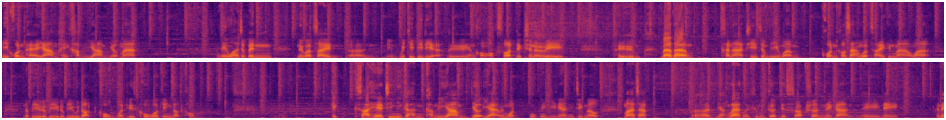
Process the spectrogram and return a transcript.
มีคนพยายามให้คำนิยามเยอะมาก ไม่ว่าจะเป็นในเว็บไซต์อย่าง Wikipedia หรืออย่างของ Oxford Dictionary หรือแม้แต่ขนาดที่จะมีว่าคนเขาสร้างเว็บไซต์ขึ้นมาว่า www.co what is coworking.com สาเหตุที่มีการคำนิยามเยอะแยะไปหมดพวกอย่างนี้เนี่ยจริงๆแล้วมาจากออย่างแรกเลยคือมันเกิด disruption ในการในในใน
